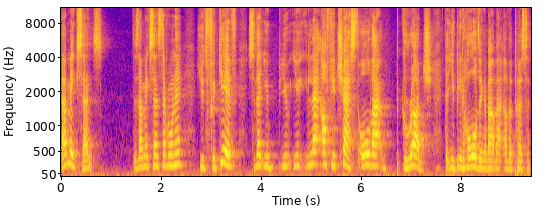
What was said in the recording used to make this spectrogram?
That makes sense. Does that make sense to everyone here? You'd forgive so that you, you, you let off your chest all that grudge that you've been holding about that other person.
